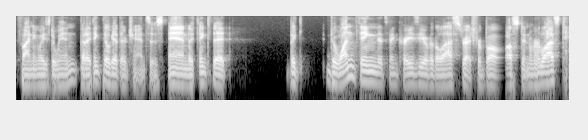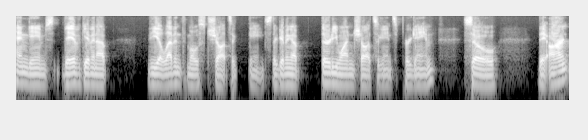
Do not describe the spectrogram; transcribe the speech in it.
finding ways to win, but I think they'll get their chances. And I think that like the one thing that's been crazy over the last stretch for Boston, over the last 10 games, they have given up the 11th most shots against. They're giving up 31 shots against per game. So they aren't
